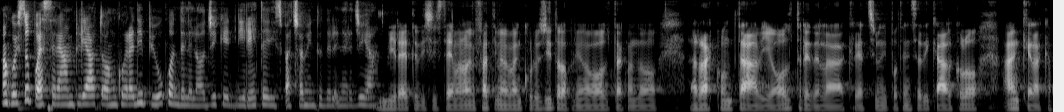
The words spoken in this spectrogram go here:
ma questo può essere ampliato ancora di più con delle logiche di rete di spacciamento dell'energia. di rete di sistema. no? Infatti mi aveva incuriosito la prima volta quando raccontavi, oltre della creazione di potenza di calcolo, anche la capacità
